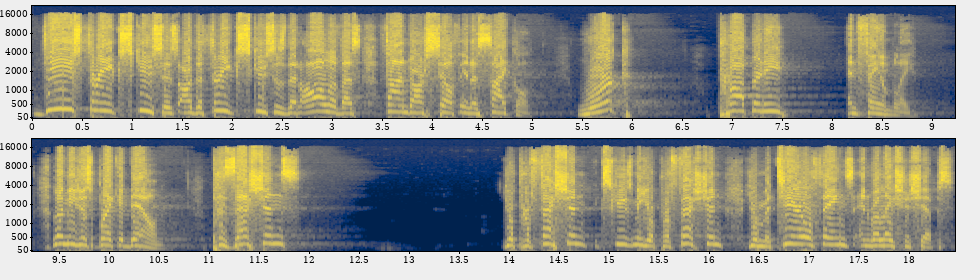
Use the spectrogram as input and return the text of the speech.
These three excuses are the three excuses that all of us find ourselves in a cycle. Work, property, and family. Let me just break it down. Possessions, your profession, excuse me, your profession, your material things, and relationships.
